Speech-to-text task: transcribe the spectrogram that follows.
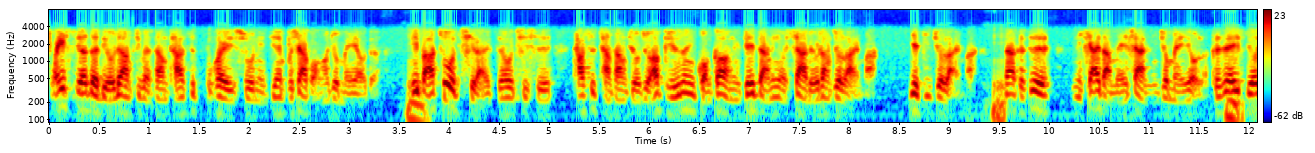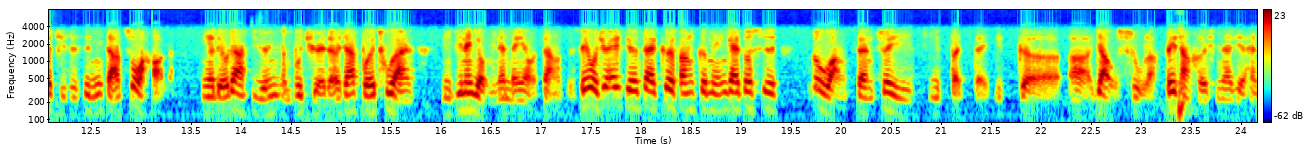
SEO 的流量基本上它是不会说你今天不下广告就没有的。你把它做起来之后，其实它是长长久久。啊，比如说你广告，你这一档你有下流量就来嘛，业绩就来嘛。那可是你下一档没下，你就没有了。可是 SEO 其实是你只要做好了，你的流量是源源不绝的，而且它不会突然你今天有明天没有这样子。所以我觉得 SEO 在各方各面应该都是。做网站最基本的一要素了，非常核心的一些很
